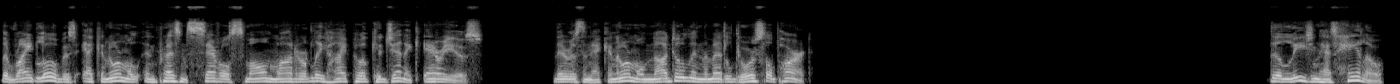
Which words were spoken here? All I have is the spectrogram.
The right lobe is echonormal and presents several small moderately hypoechogenic areas. There is an echonormal nodule in the middle dorsal part. The lesion has halo.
